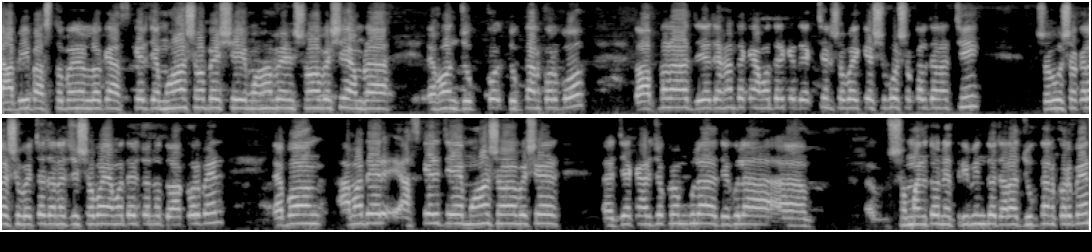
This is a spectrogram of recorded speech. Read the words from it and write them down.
দাবি বাস্তবায়নের লোকে আজকের যে মহাসমাবেশ, সেই মহাবেশ সমাবেশে আমরা এখন যোগ যোগদান করব। তো আপনারা যে যেখান থেকে আমাদেরকে দেখছেন সবাইকে শুভ সকাল জানাচ্ছি। শুভ সকালের শুভেচ্ছা জানাচ্ছি। সবাই আমাদের জন্য দোয়া করবেন এবং আমাদের আজকের যে মহাসমাবেশের যে কার্যক্রমগুলা, যেগুলা সম্মানিত নেতৃবৃন্দ যারা যোগদান করবেন,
